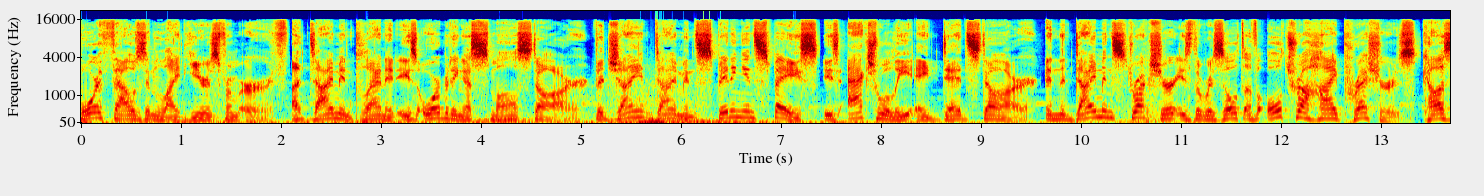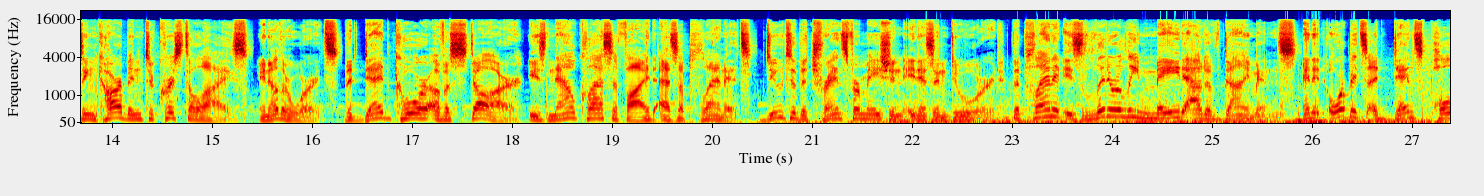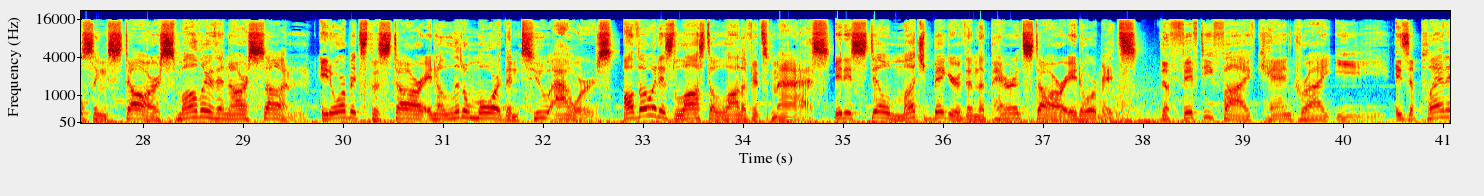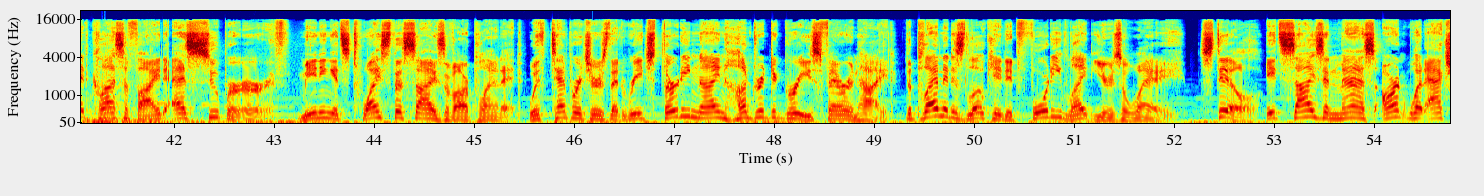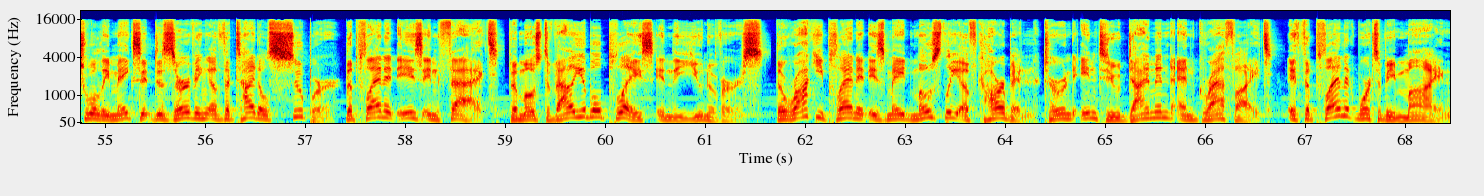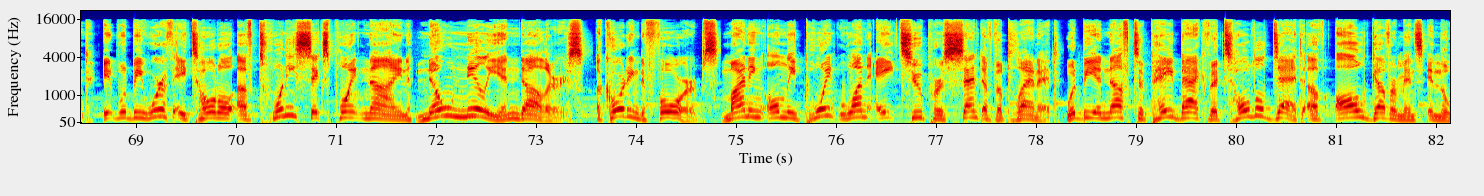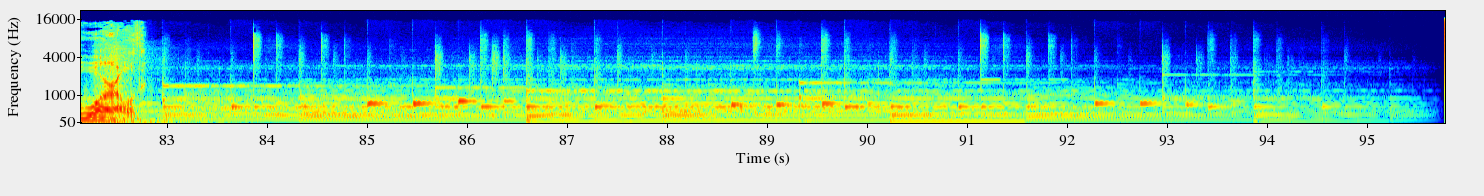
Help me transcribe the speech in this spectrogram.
4,000 light years from Earth, a diamond planet is orbiting a small star. The giant diamond spinning in space is actually a dead star, and the diamond structure is the result of ultra-high pressures, causing carbon to crystallize. In other words, the dead core of a star is now classified as a planet due to the transformation it has endured. The planet is literally made out of diamonds, and it orbits a dense pulsing star smaller than our sun. It orbits the star in a little more than two hours. Although it has lost a lot of its mass, it is still much bigger than the parent star it orbits. The 55 Cancri e is a planet classified as super-Earth, meaning it's twice the size of our planet, with temperatures that reach 3900 degrees Fahrenheit. The planet is located 40 light years away. Still, its size and mass aren't what actually makes it deserving of the title super. The planet is, in fact, the most valuable place in the universe. The rocky planet is made mostly of carbon, turned into diamond and graphite. If the planet were to be mined, it would be worth a total of 26.9 nonillion dollars. According to Forbes, mining only 0.182% of the planet would be enough to pay back the total debt of all governments in the world.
